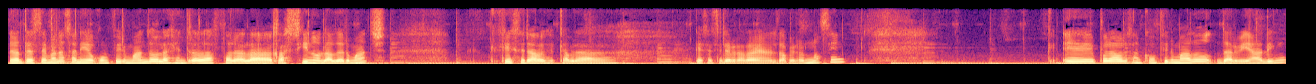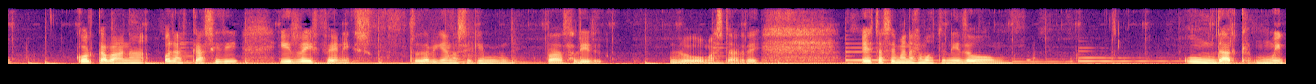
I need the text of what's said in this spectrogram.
Durante la semana se han ido confirmando las entradas para la Casino Ladder Match, que, será, que, habrá, que se celebrará en el Double or Nothing. Eh, por ahora se han confirmado Darby Allin, Colt Cabana, Orange Cassidy y Rey Phoenix. Todavía no sé quién va a salir luego más tarde. Estas semanas hemos tenido un Dark muy,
